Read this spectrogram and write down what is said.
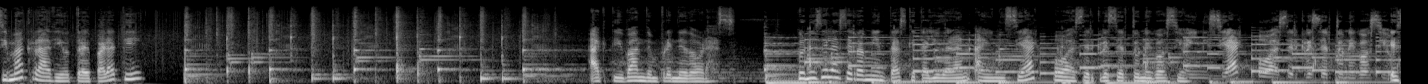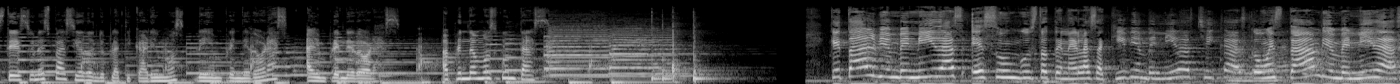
CIMAC Radio trae para ti Activando Emprendedoras. Conoce las herramientas que te ayudarán a iniciar o hacer crecer tu negocio. A iniciar o hacer crecer tu negocio. Este es un espacio donde platicaremos de emprendedoras a emprendedoras. Aprendamos juntas. ¿Qué tal? Bienvenidas. Es un gusto tenerlas aquí. Bienvenidas, chicas. ¿Cómo están? Bienvenidas.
